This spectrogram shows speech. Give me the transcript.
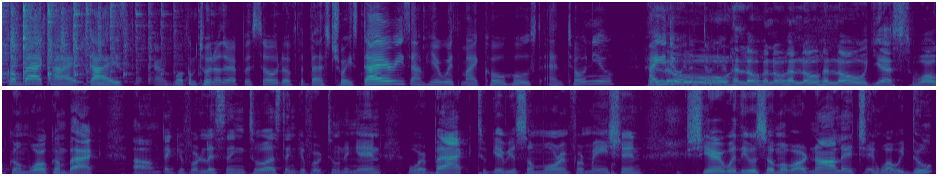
Welcome back, hi guys. and welcome to another episode of the Best Choice Diaries. I'm here with my co-host Antonio. How you doing, Antonio? Hello, hello, hello, hello. Yes, welcome, welcome back. Um, thank you for listening to us. Thank you for tuning in. We're back to give you some more information, share with you some of our knowledge and what we do,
